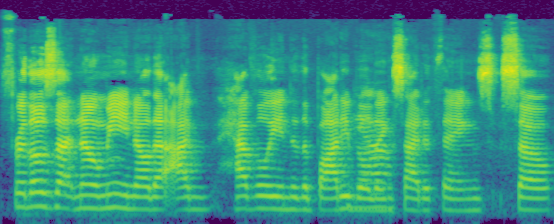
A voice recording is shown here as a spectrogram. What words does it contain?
for those that know me, know that I'm heavily into the bodybuilding side of things. So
